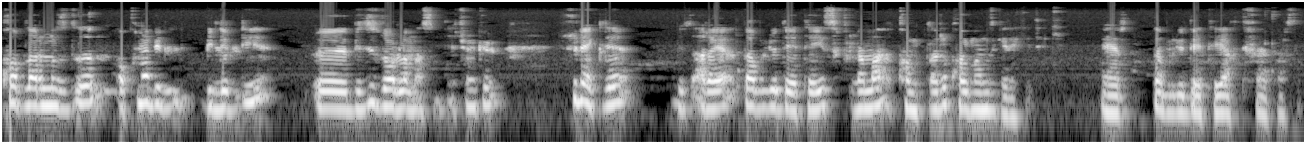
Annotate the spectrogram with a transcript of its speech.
kodlarımızın okunabilirliği e, bizi zorlamasın diye. Çünkü sürekli biz araya WDT'yi sıfırlama komutları koymamız gerekecek. Eğer WDT'yi aktif yaparsak.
